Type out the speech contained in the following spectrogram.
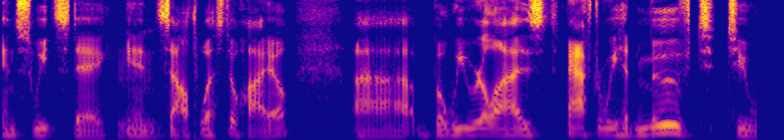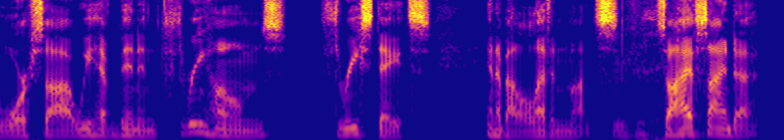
and sweet stay mm-hmm. in Southwest Ohio. Uh, but we realized after we had moved to Warsaw, we have been in three homes, three states, in about 11 months. Mm-hmm. So I have signed a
